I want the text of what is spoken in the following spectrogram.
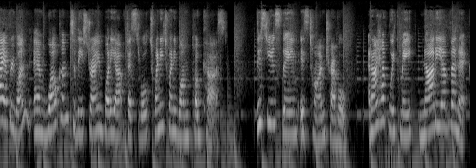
Hi, everyone, and welcome to the Australian Body Art Festival 2021 podcast. This year's theme is time travel, and I have with me Nadia Vanek,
